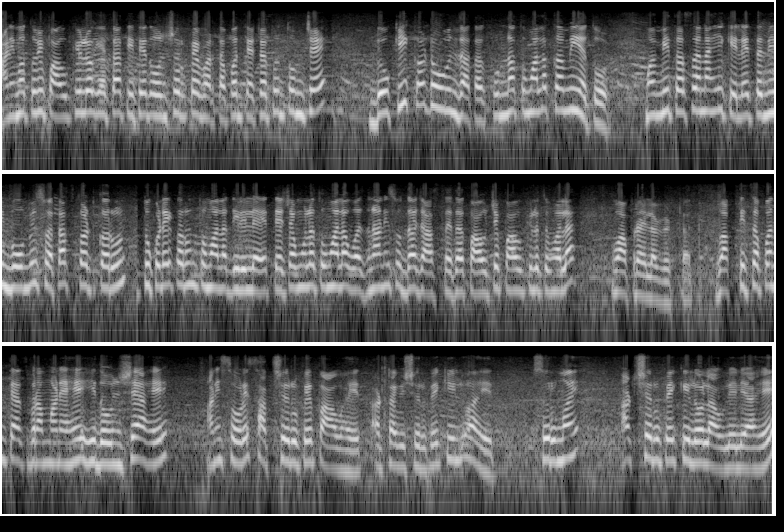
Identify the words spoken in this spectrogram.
आणि मग तुम्ही पाव किलो घेता तिथे दोनशे रुपये भरता पण त्याच्यातून तुमचे डोकी कट होऊन जातात. पुन्हा तुम्हाला कमी येतो. मग मी तसं नाही केले तर मी बोंबील स्वतःच कट करून तुकडे करून तुम्हाला दिलेले आहेत. त्याच्यामुळे तुम्हाला वजनाने सुद्धा जास्त येतात. पावचे पाव किलो तुम्हाला वापरायला भेटतात. वाकटीचं पण त्याचप्रमाणे आहे. ही दोनशे आहे. आणि सोडे सातशे रुपये पाव आहेत. अठ्ठावीसशे रुपये किलो आहेत. सुरमई आठशे रुपये किलो लावलेली आहे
